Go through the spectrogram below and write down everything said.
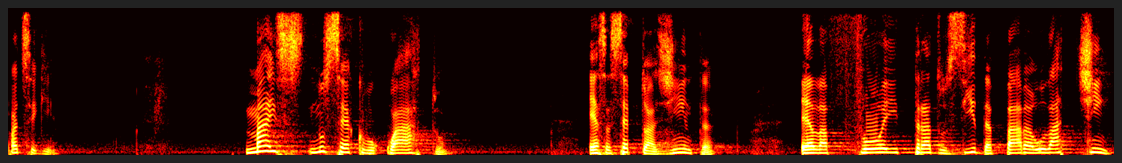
Pode seguir. Mas no século IV, essa Septuaginta, ela foi traduzida para o latim.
